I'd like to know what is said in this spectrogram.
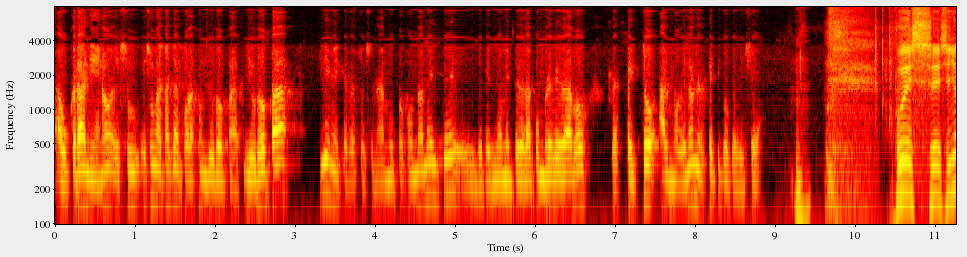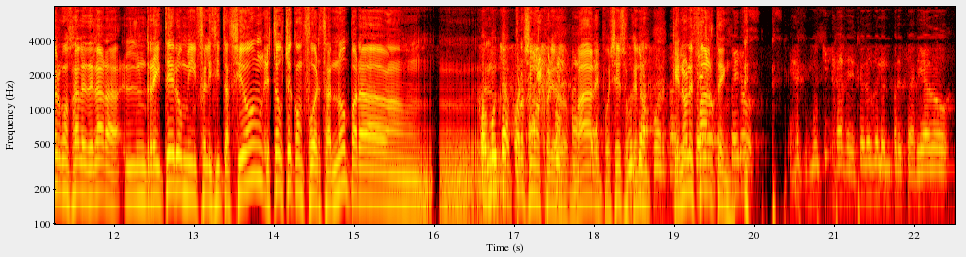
a, Ucrania. ¿no? Es un, es un ataque al corazón de Europa. Y Europa tiene que reflexionar muy profundamente, independientemente de la cumbre de Davos, respecto al modelo energético que desea. Pues, eh, señor González de Lara, reitero mi felicitación. Está usted con fuerzas, ¿no? Para mm, los próximos periodos. Vale, pues eso, que no, que no le falten. muchas gracias. Espero que el empresariado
